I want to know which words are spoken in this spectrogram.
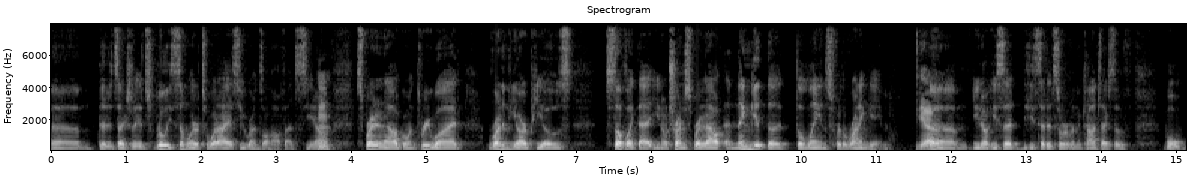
um, that it's actually it's really similar to what ISU runs on offense. You know, Hmm. spreading it out, going three wide, running the RPOs, stuff like that. You know, trying to spread it out and then get the the lanes for the running game. Yeah. Um, you know, he said he said it sort of in the context of, well,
